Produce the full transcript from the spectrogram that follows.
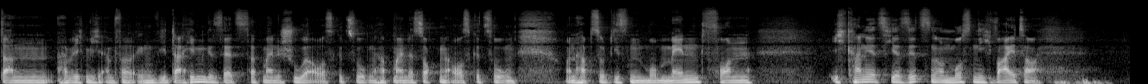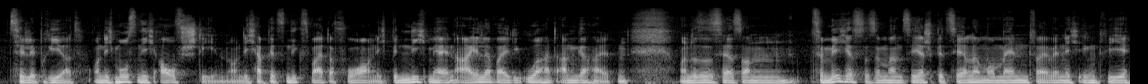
dann habe ich mich einfach irgendwie dahingesetzt, habe meine Schuhe ausgezogen, habe meine Socken ausgezogen und habe so diesen Moment von, ich kann jetzt hier sitzen und muss nicht weiter zelebriert und ich muss nicht aufstehen und ich habe jetzt nichts weiter vor und ich bin nicht mehr in Eile, weil die Uhr hat angehalten. Und das ist ja so ein, für mich ist das immer ein sehr spezieller Moment, weil wenn ich irgendwie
